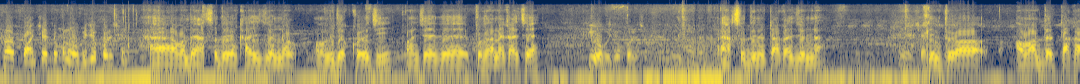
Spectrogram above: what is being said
আপনার পঞ্চায়েতে কোনো অভিযোগ করেছেন? হ্যাঁ আমাদের একশো দিনের কাজের জন্য অভিযোগ করেছি পঞ্চায়েতের প্রধানের কাছে। কি অভিযোগ করেছেন? একশো দিনের টাকার জন্য। কিন্তু আমাদের টাকা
